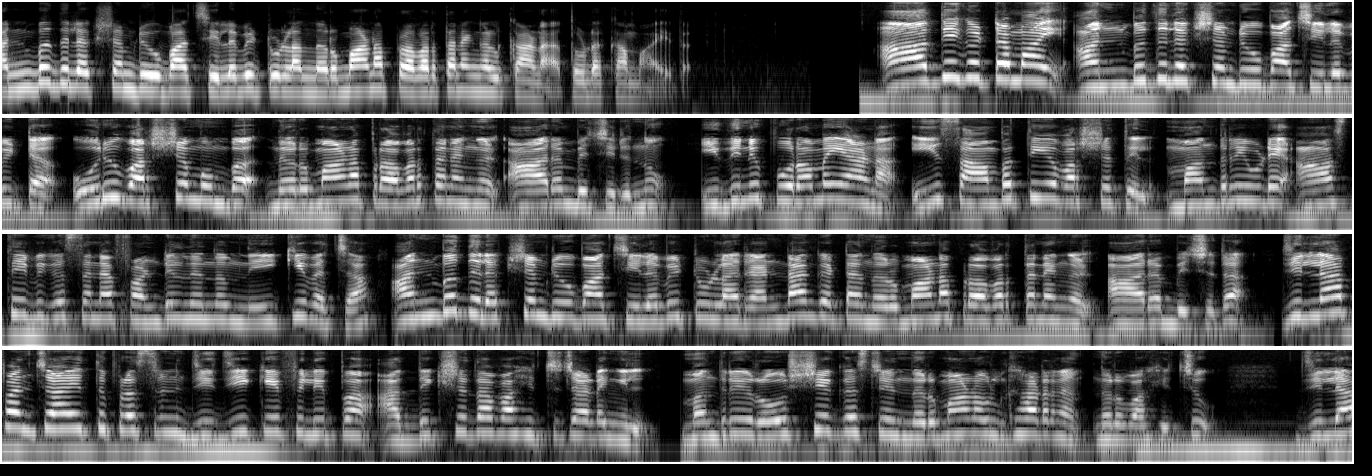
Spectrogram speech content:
അൻപത് ലക്ഷം രൂപ ചിലവിട്ടുള്ള നിർമ്മാണ പ്രവർത്തനങ്ങൾക്കാണ് തുടക്കമായത്. ആദ്യഘട്ടമായി അൻപത് ലക്ഷം രൂപ ചിലവിട്ട് ഒരു വർഷം മുമ്പ് നിർമ്മാണ പ്രവർത്തനങ്ങൾ ആരംഭിച്ചിരുന്നു. ഇതിനു പുറമെയാണ് ഈ സാമ്പത്തിക വർഷത്തിൽ മന്ത്രിയുടെ ആസ്തി വികസന ഫണ്ടിൽ നിന്നും നീക്കിവച്ച അൻപത് ലക്ഷം രൂപ ചിലവിട്ടുള്ള രണ്ടാം ഘട്ട നിർമ്മാണ പ്രവർത്തനങ്ങൾ ആരംഭിച്ചത്. ജില്ലാ panchayat president Jiji K Philip അധ്യക്ഷത വഹിച്ച ചടങ്ങിൽ മന്ത്രി റോഷി അഗസ്റ്റിൻ നിർമ്മാണ ഉദ്ഘാടനം നിർവഹിച്ചു. ജില്ലാ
